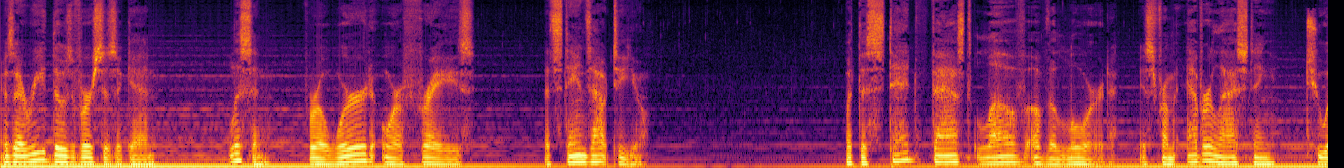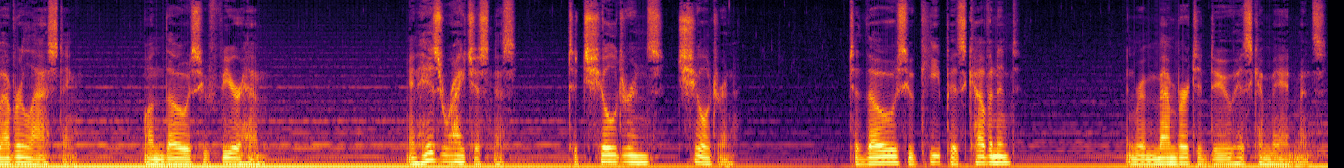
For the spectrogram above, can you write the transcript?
As I read those verses again, listen for a word or a phrase that stands out to you. But the steadfast love of the Lord is from everlasting to everlasting on those who fear him, and his righteousness to children's children, to those who keep his covenant and remember to do his commandments.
